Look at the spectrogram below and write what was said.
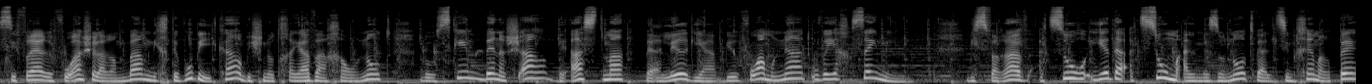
ספרי הרפואה של הרמב"ם נכתבו בעיקר בשנות חייו האחרונות, ועוסקים בין השאר באסתמה, באלרגיה, ברפואה מונעת וביחסי מין. בספריו עצור ידע עצום על מזונות ועל צמחי מרפא,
